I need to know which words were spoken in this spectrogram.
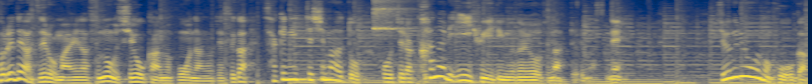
それでは0マイナスの使用感の方なのですが先に言ってしまうとこちらかなりいいフィーリングのようとなっておりますね重量の方が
